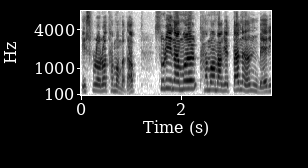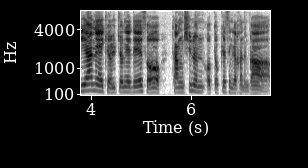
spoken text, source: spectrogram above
Explorer 탐험하다. 수리남을 탐험하겠다는 메리안의 결정에 대해서 당신은 어떻게 생각하는가?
